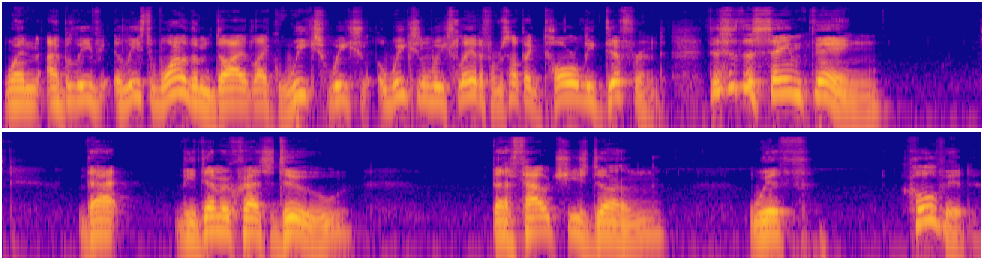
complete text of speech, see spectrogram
when I believe at least one of them died like weeks, weeks, weeks and weeks later from something totally different. This is the same thing that the Democrats do, that Fauci's done with COVID.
